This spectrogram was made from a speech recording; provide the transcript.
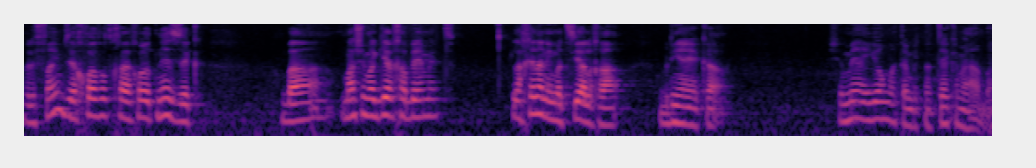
ולפעמים זה יכול לעשות לך, יכול להיות נזק במה שמגיע לך באמת. לכן אני מציע לך, בני היקר, שמהיום אתה מתנתק מאבא.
